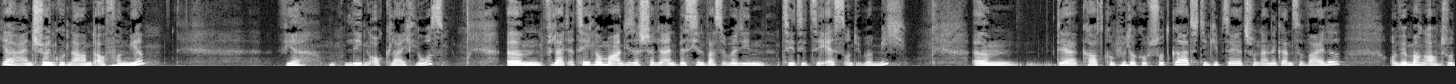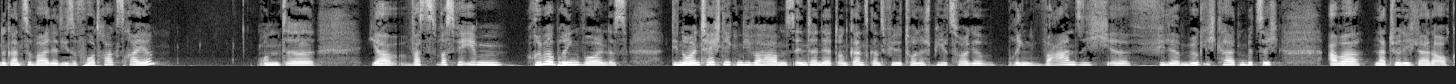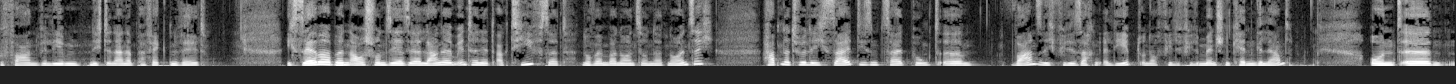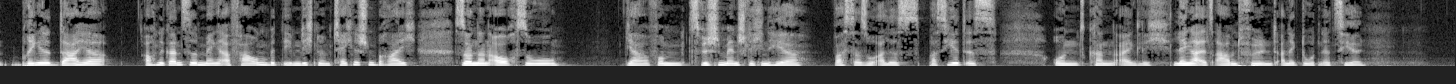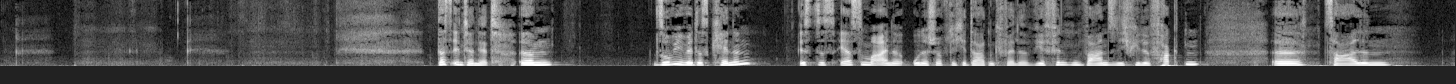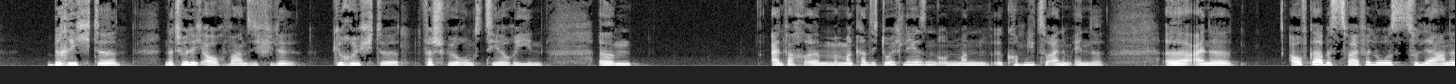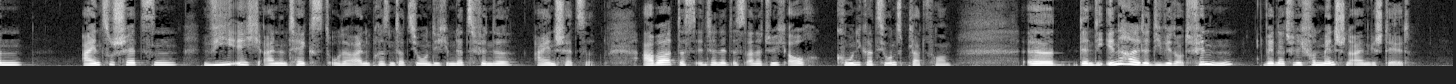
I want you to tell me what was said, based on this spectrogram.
Ja, einen schönen guten Abend auch von mir. Wir legen auch gleich los. Ähm, vielleicht erzähle ich nochmal an dieser Stelle ein bisschen was über den CCCS und über mich. Ähm, der Chaos Computer Club Stuttgart, den gibt es ja jetzt schon eine ganze Weile. Und wir machen auch schon eine ganze Weile diese Vortragsreihe. Und äh, ja, was, was wir eben rüberbringen wollen, ist, die neuen Techniken, die wir haben, das Internet und ganz, ganz viele tolle Spielzeuge bringen wahnsinnig äh, viele Möglichkeiten mit sich, aber natürlich leider auch Gefahren. Wir leben nicht in einer perfekten Welt. Ich selber bin auch schon sehr, sehr lange im Internet aktiv, seit November 1990, habe natürlich seit diesem Zeitpunkt äh, wahnsinnig viele Sachen erlebt und auch viele, viele Menschen kennengelernt und äh, bringe daher auch eine ganze Menge Erfahrung mit, eben nicht nur im technischen Bereich, sondern auch so ja, vom Zwischenmenschlichen her, was da so alles passiert ist und kann eigentlich länger als abendfüllend Anekdoten erzählen. Das Internet. Ähm, so wie wir das kennen, ist es erst einmal eine unerschöpfliche Datenquelle. Wir finden wahnsinnig viele Fakten, äh, Zahlen, Berichte, natürlich auch wahnsinnig viele Gerüchte, Verschwörungstheorien. Ähm, einfach, ähm, man kann sich durchlesen und man äh, kommt nie zu einem Ende. Äh, eine Aufgabe ist zweifellos zu lernen, einzuschätzen, wie ich einen Text oder eine Präsentation, die ich im Netz finde, einschätze. Aber das Internet ist natürlich auch Kommunikationsplattform. Äh, denn die Inhalte, die wir dort finden, werden natürlich von Menschen eingestellt.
